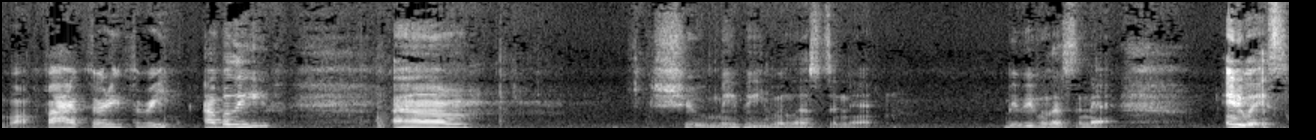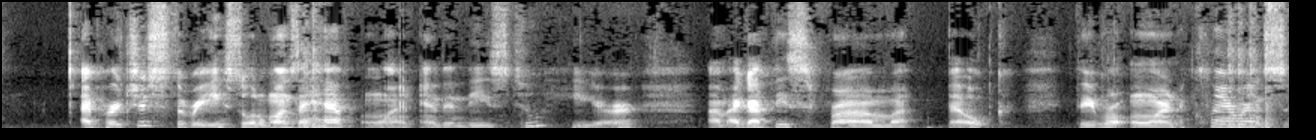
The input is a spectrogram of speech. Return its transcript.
about 5.33, I believe um, shoot, maybe even less than that. Maybe even less than that. Anyways, I purchased three. So the ones I have on, and then these two here. Um, I got these from Belk. They were on clearance,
